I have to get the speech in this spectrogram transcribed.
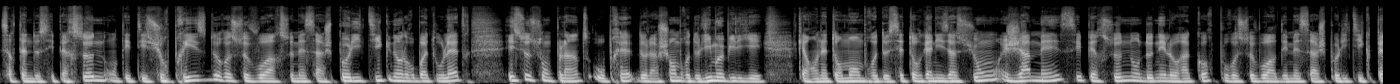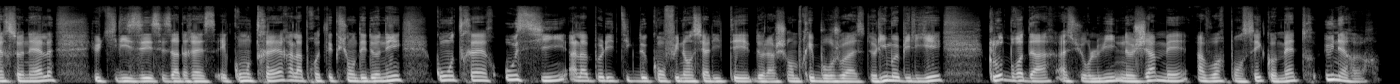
Certaines de ces personnes ont été surprises de recevoir recevoir ce message politique dans leur boîte aux lettres et se sont plaintes auprès de la Chambre de l'immobilier. Car en étant membre de cette organisation, jamais ces personnes n'ont donné leur accord pour recevoir des messages politiques personnels. Utiliser ces adresses est contraire à la protection des données, contraire aussi à la politique de confidentialité de la Chambre bourgeoise de l'immobilier. Claude Brodard assure lui ne jamais avoir pensé commettre une erreur.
